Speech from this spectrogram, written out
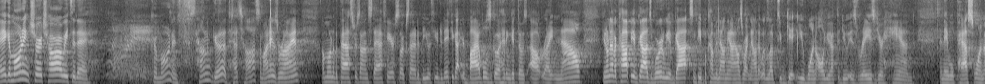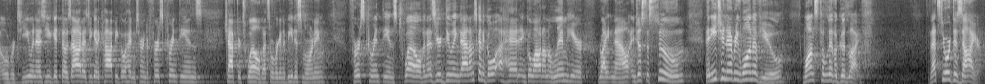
Hey, good morning, church. How are we today? Good morning. Good morning. Sounding good. That's awesome. My name is Ryan. I'm one of the pastors on staff here. So excited to be with you today. If you got your Bibles, go ahead and get those out right now. If you don't have a copy of God's Word, we have got some people coming down the aisles right now that would love to get you one. All you have to do is raise your hand, and they will pass one over to you. And as you get those out, as you get a copy, go ahead and turn to 1 Corinthians chapter 12. That's where we're going to be this morning. 1 Corinthians 12. And as you're doing that, I'm just going to go ahead and go out on a limb here right now and just assume that each and every one of you wants to live a good life. That's your desire.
